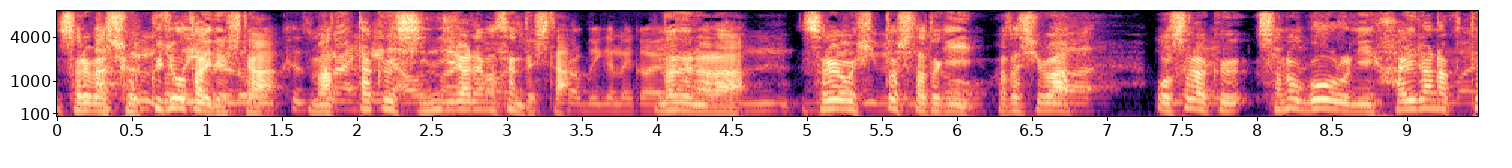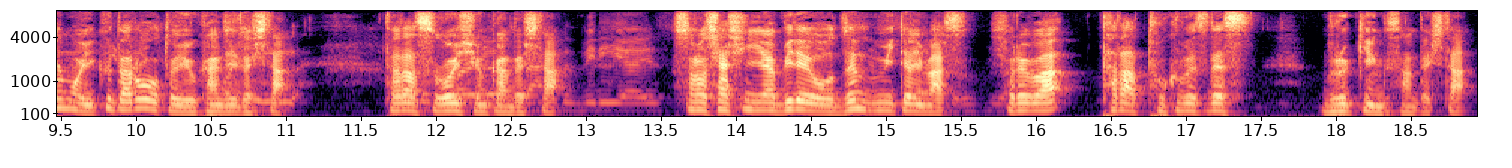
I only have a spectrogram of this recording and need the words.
それはショック状態でした。全く信じられませんでした。なぜなら、それをヒットした時、私はおそらくそのゴールに入らなくても行くだろうという感じでした。ただすごい瞬間でした。その写真やビデオを全部見ています。それはただ特別です。ブルッキングさんでした。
